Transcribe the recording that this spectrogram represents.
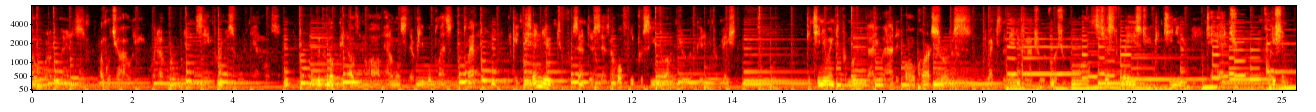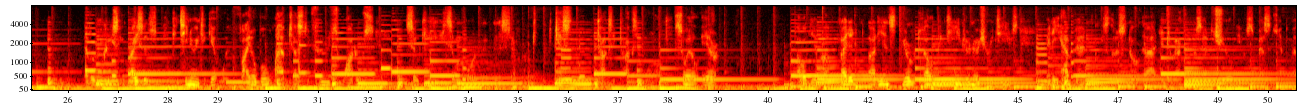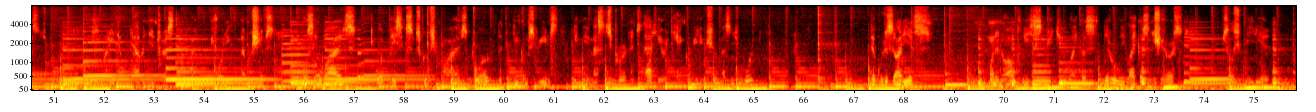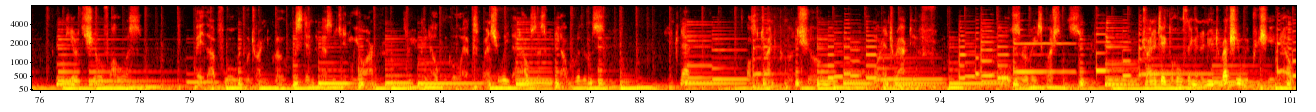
somebody you know, relatives, Uncle Charlie, whatever, same premise with animals. We promote good health in all animals, their people, plants, and the planet. We continue to present this as a hopefully perceived harbinger of good information. Continuing to promote the value added all cart service direct to the manufacturer of virtual walls. Just ways to continue to hedge inflation, ever increasing prices, continuing to get viable lab tested foods, waters, so key, so important in this ever just toxic, toxic world. Soil, air, all of the above. Invited audience, your developing teams, your nurturing teams, many have been. Please let us know that. Interact with us at the show. Leave us a message at the message board. Anybody that would have an interest in joining the memberships, wholesale wise, or basic subscription wise, streams, leave me a message pertinent to that here at the Anchor Radio Show message board. Ubiquitous audience, one and all, please, if you do like us, literally like us and share us social media here at the show, follow us. pay that forward. We're trying to grow, extend the message, and we are. Through your good help, we go exponentially. That helps us with the algorithms, the internet. Also trying to promote the show, more interactive polls, surveys, questions. Trying to take the whole thing in a new direction. We appreciate your help.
